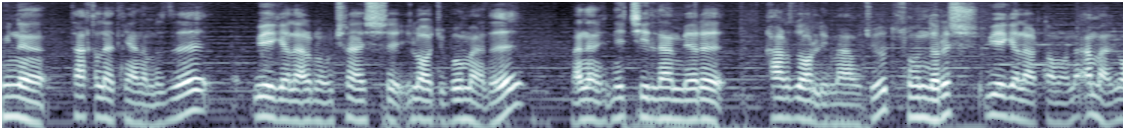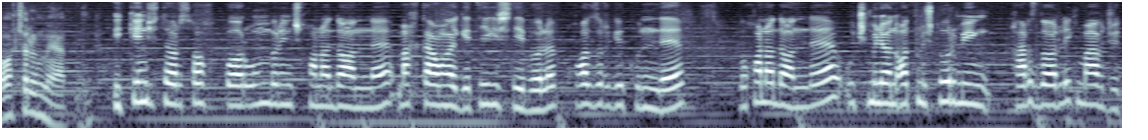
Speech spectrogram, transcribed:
uyni taqillatganimizda uy egalari bilan uchrashish iloji bo'lmadi. Mana necha yildan beri qarzdorlik mavjud, so'ndirish uy egalari tomonidan amalga oshirilmayapti. ikkinchi tor sohibkor 11 xonadonni mahkamaga tegishli bo'lib hozirgi kunda bu xonadonda 3 million 64 ming qarzdorlik mavjud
